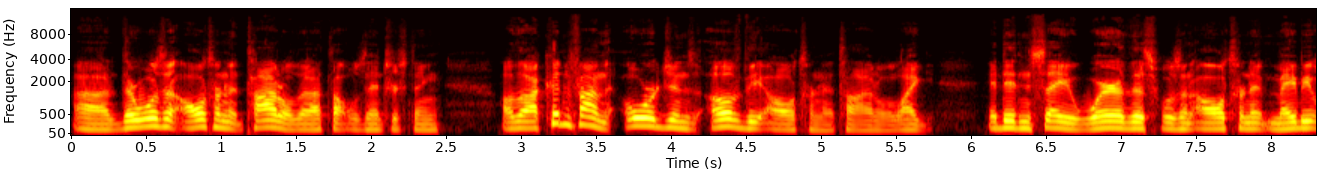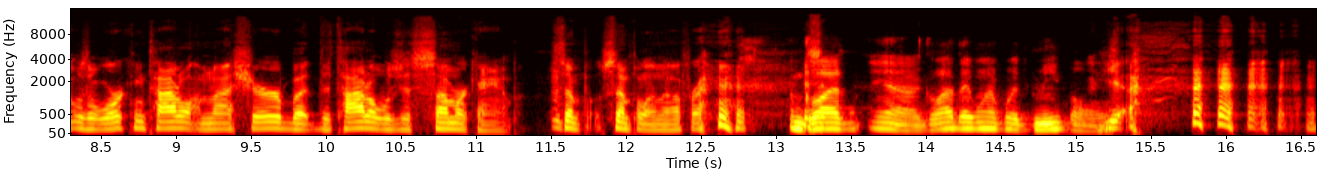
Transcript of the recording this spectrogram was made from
Uh, there was an alternate title that I thought was interesting, although I couldn't find the origins of the alternate title. Like it didn't say where this was an alternate. Maybe it was a working title. I'm not sure, but the title was just Summer Camp. simple, simple enough, right? I'm glad. Yeah, glad they went with meatballs. yeah.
